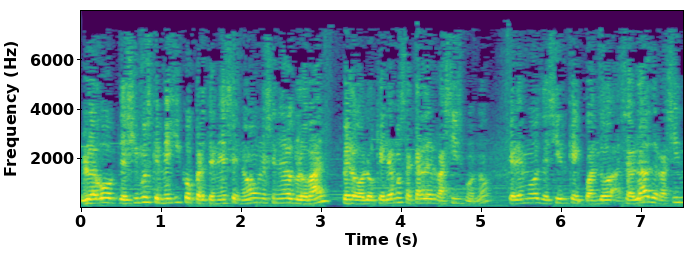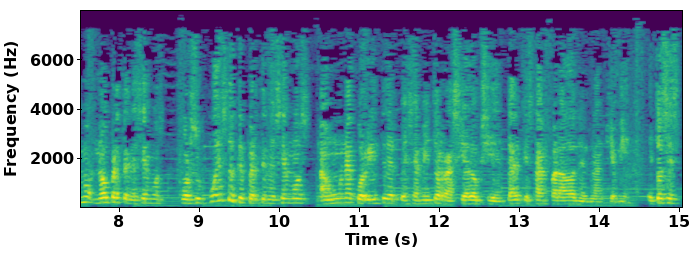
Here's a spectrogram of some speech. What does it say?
luego decimos que México pertenece ¿no? a un escenario global, pero lo queremos sacar del racismo, ¿no? Queremos decir que cuando se hablaba de racismo no pertenecemos, por supuesto que pertenecemos a una corriente del pensamiento racial occidental que está amparado en el blanqueamiento. Entonces,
